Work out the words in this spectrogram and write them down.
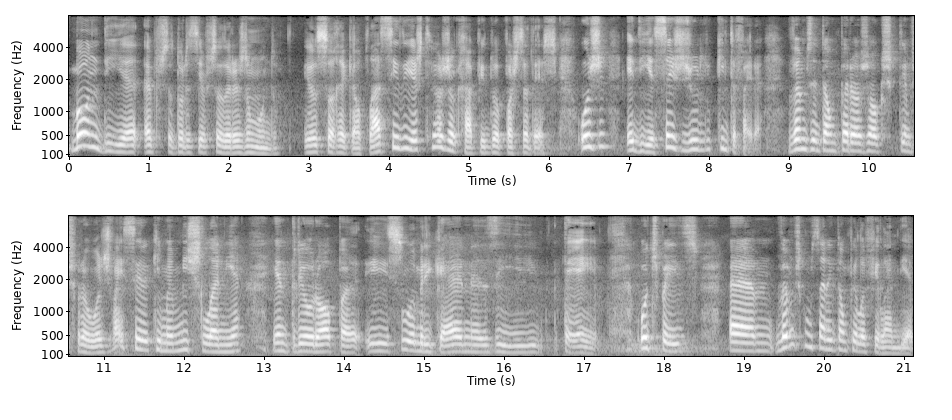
Bom dia, apostadoras e apostadoras do mundo. Eu sou Raquel Plácido e este é o Jogo Rápido do Aposta 10. Hoje é dia 6 de julho, quinta-feira. Vamos então para os jogos que temos para hoje. Vai ser aqui uma miscelânea entre Europa e Sul-Americanas e até outros países. Um, vamos começar então pela Finlândia.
